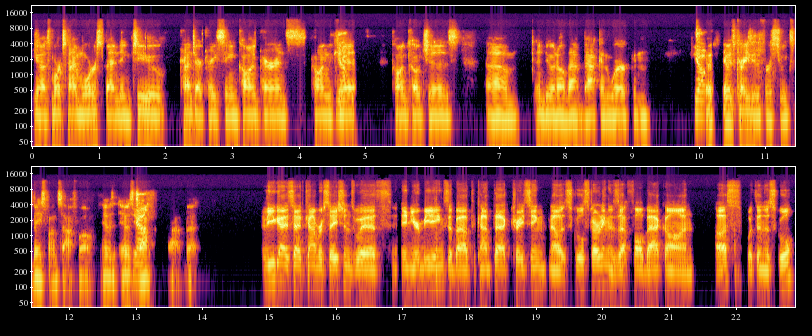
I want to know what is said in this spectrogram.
you know, it's more time we're spending too, contact tracing, calling parents, calling the kids, Yep. calling coaches, um, and doing all that back end work. And Yep. it, was, it was crazy the first two weeks of baseball and softball. It was, it was Yeah. tough, uh, but Have you guys had conversations with in your meetings about the contact tracing now that school's starting? Does that fall back on us within the school?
